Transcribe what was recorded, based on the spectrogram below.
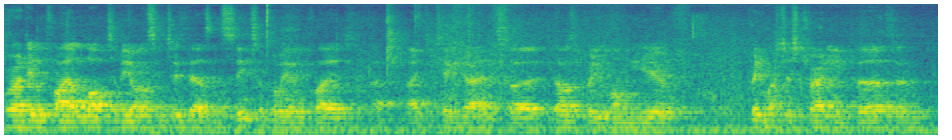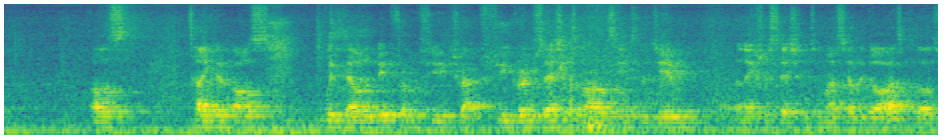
where I didn't play a lot, to be honest, in 2006. I probably only played uh, 8 to 10 games, so that was a pretty long year of pretty much just training in Perth, and I was taken, I was withheld a bit from a few few group sessions, and I was into the gym an extra session to most other guys because I was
